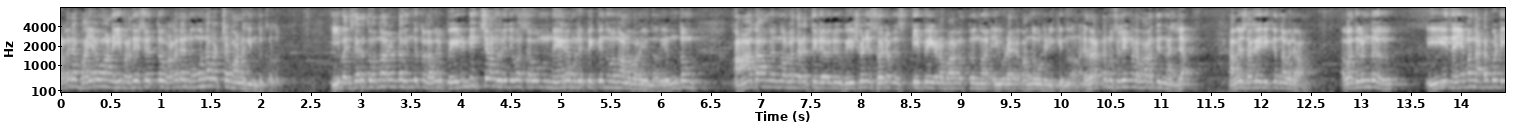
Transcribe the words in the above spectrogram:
വളരെ ഭയമാണ്. ഈ പ്രദേശത്ത് വളരെ ന്യൂനപക്ഷമാണ് ഹിന്ദുക്കൾ. ഈ പരിസരത്ത് ഒന്നോ രണ്ടോ ഹിന്ദുക്കൾ അവർ പേടിച്ചാണ് ഒരു ദിവസവും നേരം വിളിപ്പിക്കുന്നു എന്നാണ് പറയുന്നത്. എന്തും ആകാം എന്നുള്ള തരത്തിൽ ഒരു ഭീഷണി സ്വരം എസ് ടി പിയുടെ ഭാഗത്തുനിന്ന് ഇവിടെ വന്നുകൊണ്ടിരിക്കുന്നതാണ്. യഥാർത്ഥ മുസ്ലിങ്ങളുടെ ഭാഗത്തു നിന്നല്ല അവർ സഹകരിക്കുന്നവരാണ്. അപ്പോൾ അതുകൊണ്ട് ഈ നിയമ നടപടി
